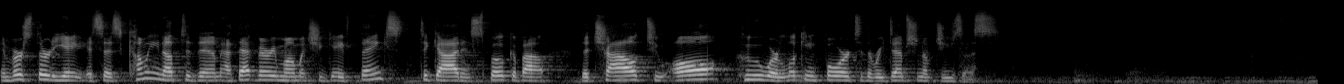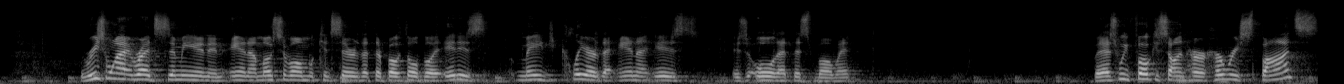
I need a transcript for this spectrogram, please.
in verse 38, it says, Coming up to them at that very moment, she gave thanks to God and spoke about the child to all who were looking forward to the redemption of Jesus. The reason why I read Simeon and Anna, most of them consider that they're both old, but it is made clear that Anna is, is old at this moment. But as we focus on her, her response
